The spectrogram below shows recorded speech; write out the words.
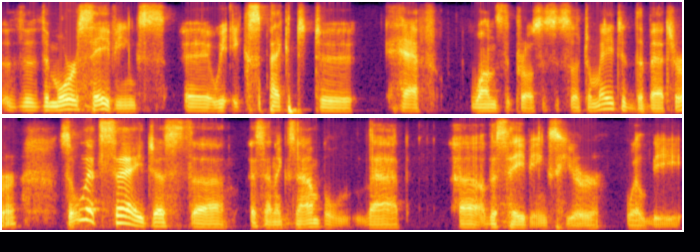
the, the more savings uh, we expect to have once the process is automated, the better. So let's say, just uh, as an example, that uh, the savings here will be,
